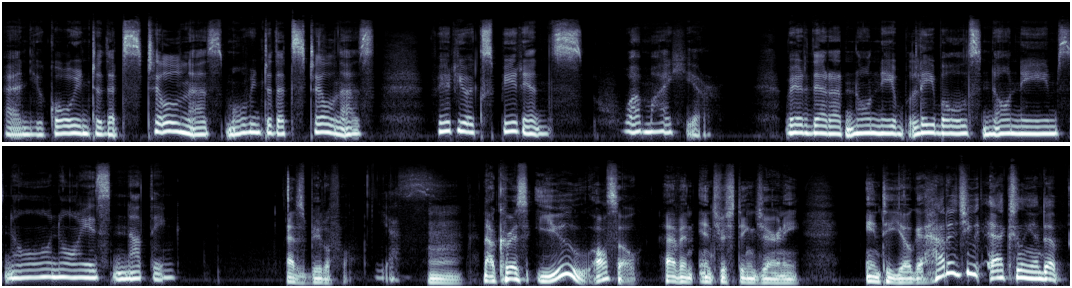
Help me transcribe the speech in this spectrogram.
and you go into that stillness, move into that stillness where you experience who am I here? Where there are no na- labels, no names, no noise, nothing. That is beautiful. Yes. Mm. Now, Khrys, you also have an interesting journey into yoga. How did you actually end up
